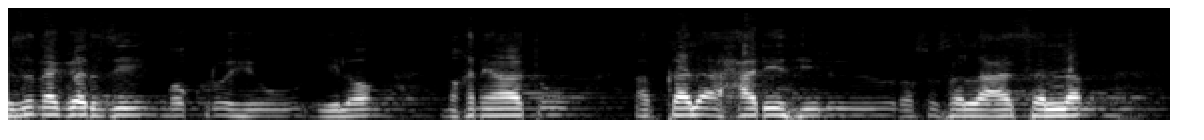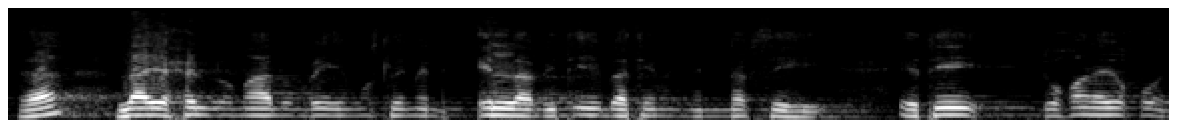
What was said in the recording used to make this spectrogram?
እዚ ነገር እዚ መክሩህ ዩ ኢሎም ምክንያቱ ኣብ ካልእ ሓዲ ኢሉ ዩ ረሱል صለ ه ሰለም ላ የሕሉ ማሉ ምርኢ ሙስሊምን ኢላ ብጢበት ምን ነፍሲ እቲ ዝኾነ ይኹን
